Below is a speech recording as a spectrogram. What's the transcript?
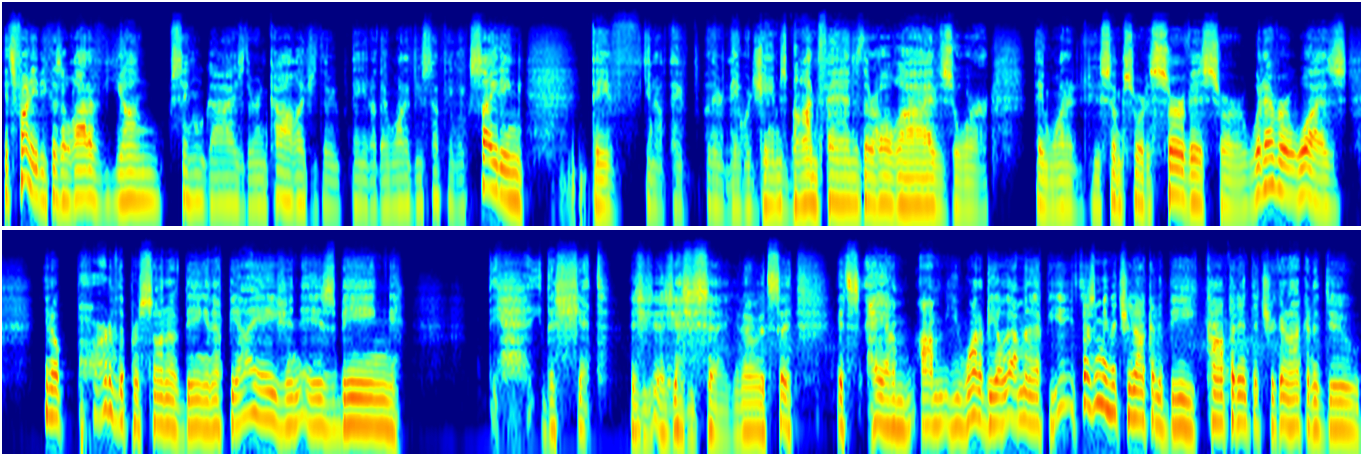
it's funny because a lot of young single guys, they're in college. They, they you know, they want to do something exciting. They've, you know, they've they were James Bond fans their whole lives, or they wanted to do some sort of service or whatever it was. You know, part of the persona of being an FBI agent is being the, the shit. As you, as you, say, you know, it's it's hey, I'm I'm you want to be I'm an FBI. It doesn't mean that you're not going to be competent, that you're not going to do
